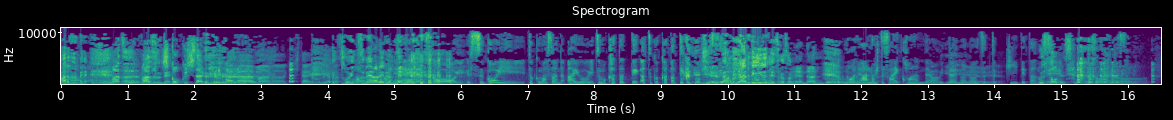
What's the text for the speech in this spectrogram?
まずね、まず、ままずねず遅刻した理由から、まあまあ聞きたい。いや、まあ、問い詰められるんですね。ね、そう、すごい、徳間さんの愛をいつも語って、熱く語ってくるんですよ。なんで、なんで言うんですか、そいや、れ。なんでよ。もうね、あの人最高なんだよ、みたいなのをずっと聞いてたので。嘘ですけどね、それ。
